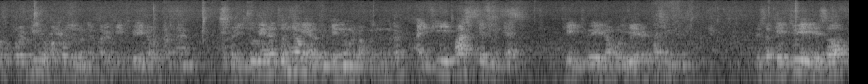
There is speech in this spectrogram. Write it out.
프로토콜을 B로 바꿔주는 역할을 게이트웨이라고 그러잖아요. 그래서 이쪽에는 전용의 어떤 개념을 갖고 있는 것을 IP화 시켜주는 게 게이트웨이라고 이해를 하시면 됩니다. 그래서 게이트웨이에서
